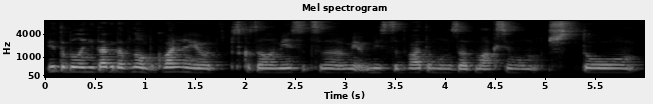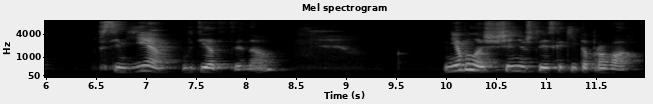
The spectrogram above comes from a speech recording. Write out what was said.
Это было не так давно, буквально я вот сказала месяца, месяца два тому назад максимум, что в семье, в детстве, да, не было ощущения, что есть какие-то права.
